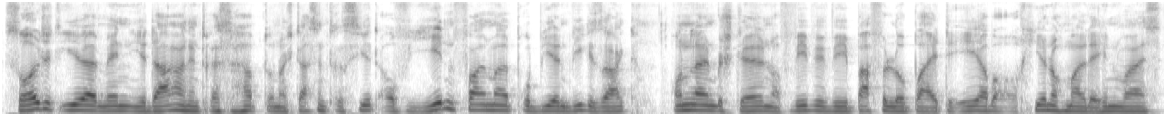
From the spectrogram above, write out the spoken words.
Solltet ihr, wenn ihr daran Interesse habt und euch das interessiert, auf jeden Fall mal probieren. Wie gesagt, online bestellen auf www.buffalobite.de. Aber auch hier noch mal der Hinweis.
